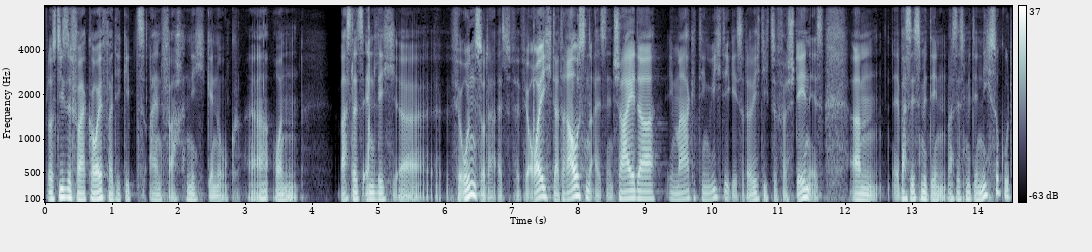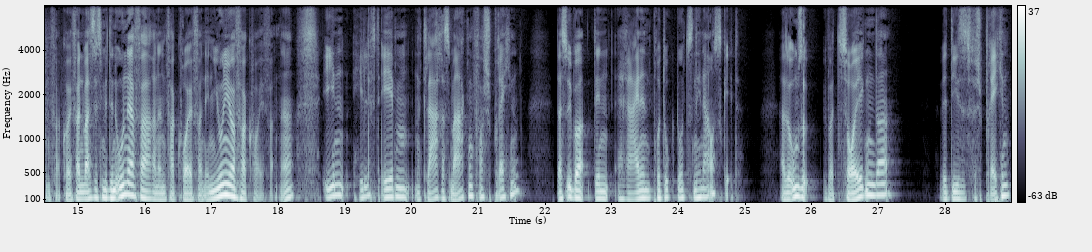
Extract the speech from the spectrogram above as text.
Bloß diese Verkäufer, die gibt's einfach nicht genug. Ja? Und was letztendlich äh, für uns oder als für, für euch da draußen als Entscheider im Marketing wichtig ist oder wichtig zu verstehen ist, ähm, was ist mit den, was ist mit den nicht so guten Verkäufern, was ist mit den unerfahrenen Verkäufern, den Junior-Verkäufern? Ne? Ihnen hilft eben ein klares Markenversprechen, das über den reinen Produktnutzen hinausgeht. Also umso überzeugender wird dieses Versprechen,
